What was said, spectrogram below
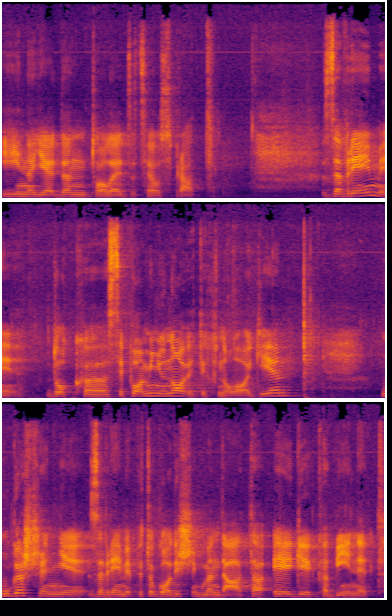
i na jedan toalet za ceo sprat. Za vreme dok e, se pominju nove tehnologije, ugašen je za vreme petogodišnjeg mandata EG kabinet,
